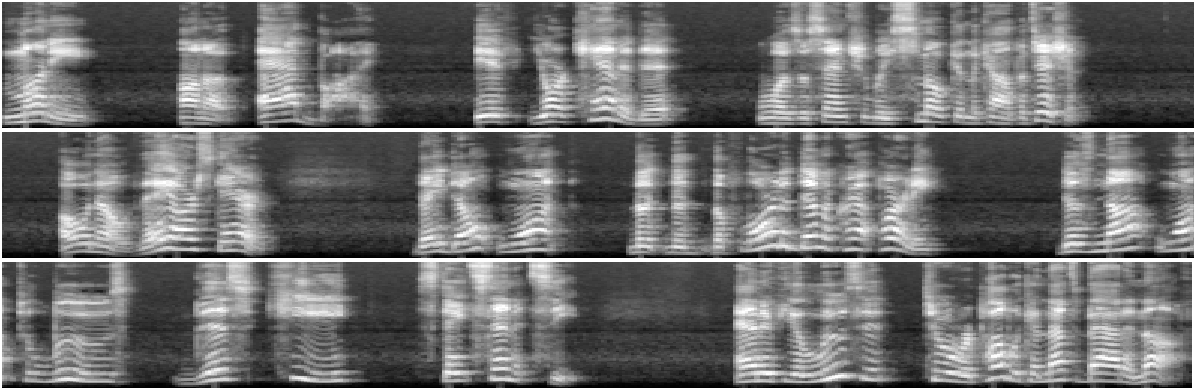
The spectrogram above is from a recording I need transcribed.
money on an ad buy if your candidate was essentially smoking the competition. Oh no, they are scared. They don't want the, the, the Florida Democrat Party does not want to lose this key state Senate seat. And if you lose it to a Republican, that's bad enough.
